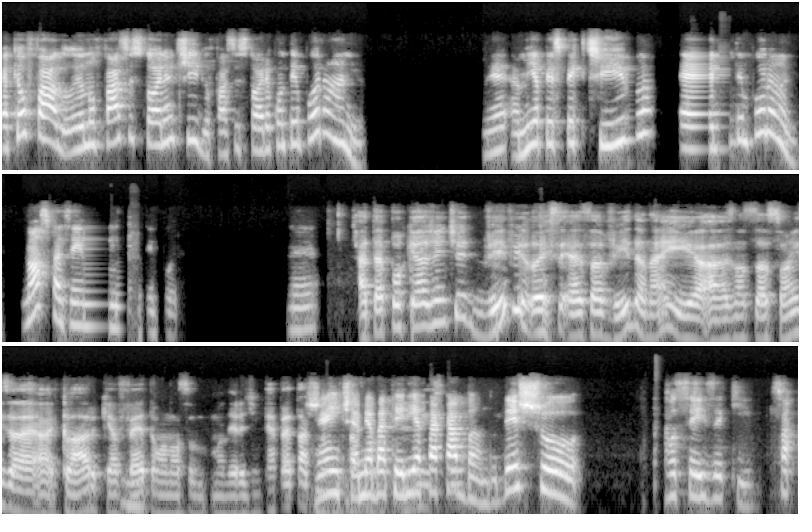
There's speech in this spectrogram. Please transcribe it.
é o que eu falo, eu não faço história antiga, eu faço história contemporânea. Né? A minha perspectiva é contemporânea. Nós fazemos contemporâneo. Né? Até porque a gente vive essa vida, né? E as nossas ações, é, é claro que afetam a nossa maneira de interpretar. Gente, tá a minha bateria está acabando. Deixa eu vocês aqui. Só,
